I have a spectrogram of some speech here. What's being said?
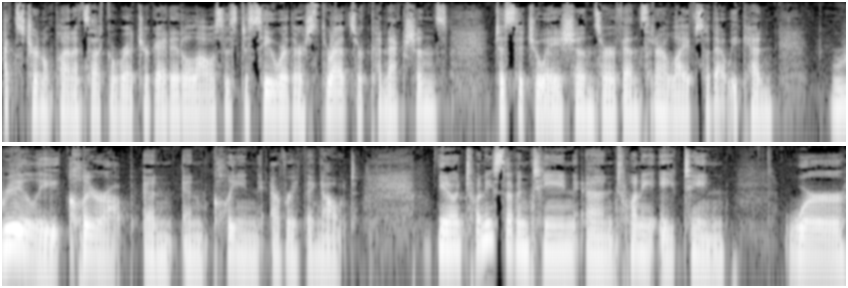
external planets that go retrograde, it allows us to see where there's threads or connections to situations or events in our life, so that we can really clear up and and clean everything out. You know, 2017 and 2018 were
